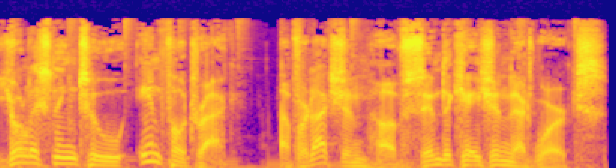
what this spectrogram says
You're listening to InfoTrack a production of Syndication Networks.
